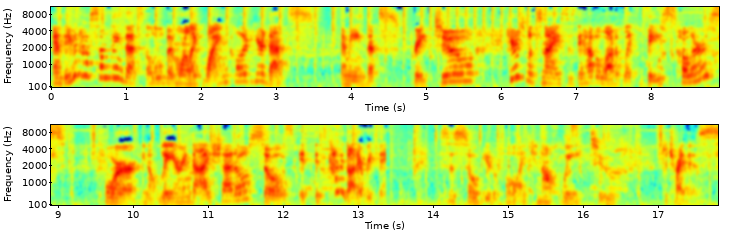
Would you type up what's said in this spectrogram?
And they even have something that's a little bit more like wine colored here. That's, I mean, that's great too. Here's what's nice is they have a lot of like base colors for, you know, layering the eyeshadow. So it, it's kind of got everything. This is so beautiful. I cannot wait to, to try this.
